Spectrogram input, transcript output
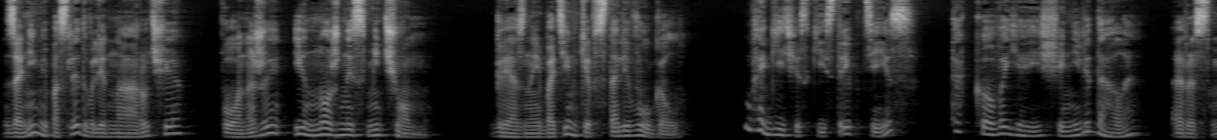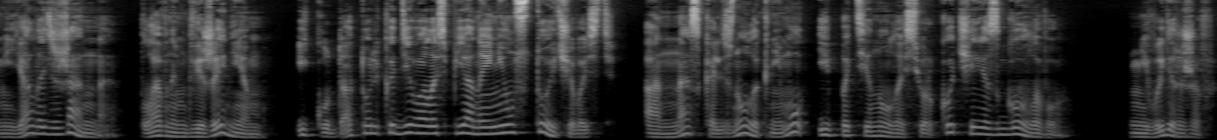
За ними последовали наручи, поножи и ножны с мечом. Грязные ботинки встали в угол. «Магический стриптиз? Такого я еще не видала», – рассмеялась Жанна плавным движением, и куда только девалась пьяная неустойчивость. Она скользнула к нему и потянула Сюрко через голову. Не выдержав,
